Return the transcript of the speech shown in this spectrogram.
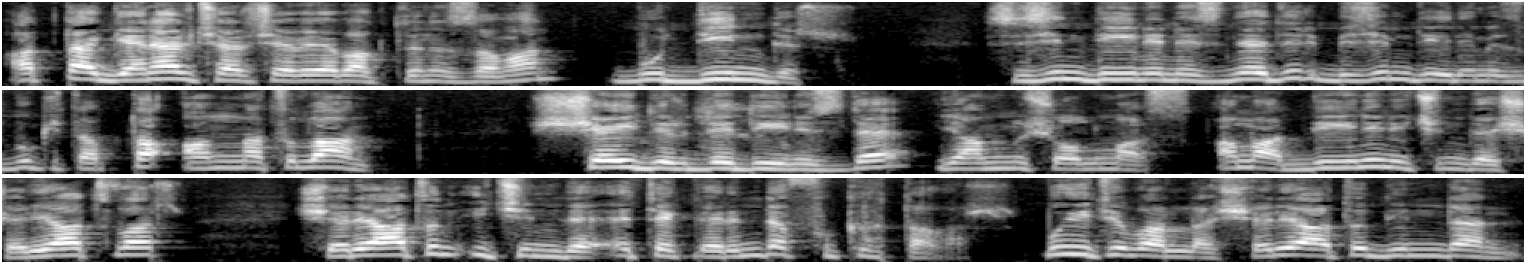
Hatta genel çerçeveye baktığınız zaman bu dindir. Sizin dininiz nedir? Bizim dinimiz bu kitapta anlatılan şeydir dediğinizde yanlış olmaz. Ama dinin içinde şeriat var. Şeriatın içinde eteklerinde fıkıh da var. Bu itibarla şeriatı dinden,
